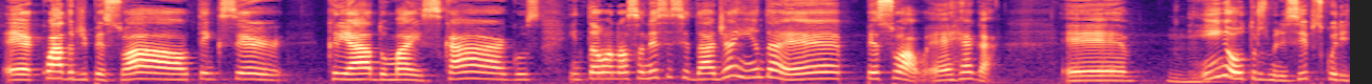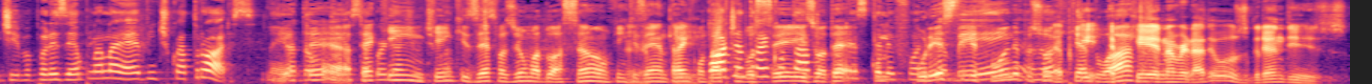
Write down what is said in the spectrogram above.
é quadro de pessoal, tem que ser criado mais cargos. Então, a nossa necessidade ainda é pessoal, é RH. É, Uhum. Em outros municípios, Curitiba, por exemplo, ela é 24 horas. Né? E Então, até, até quem, 24 quem quiser fazer uma doação, quem quiser entrar em contato Pode com entrar em vocês, contato ou até por esse com- telefone por esse telefone, a pessoa É que porque, quer é doar. porque, na verdade, os grandes.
